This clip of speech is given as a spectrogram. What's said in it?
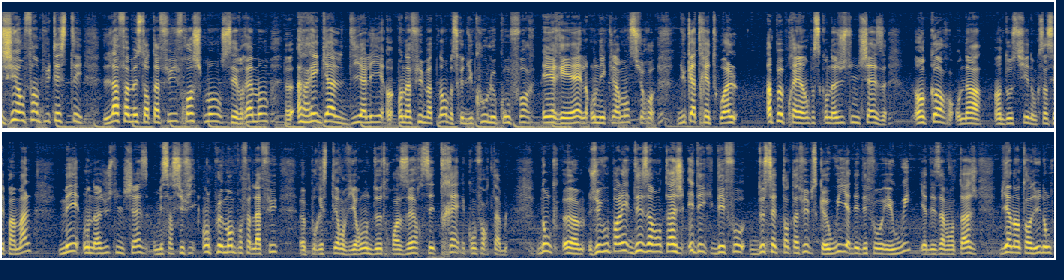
j'ai enfin pu tester la fameuse tente à fût. Franchement, c'est vraiment euh, un régal d'y aller en affût maintenant parce que du coup, le confort est réel. On est clairement sur du 4 étoiles à peu près, hein, parce qu'on a juste une chaise encore, on a un dossier, donc ça c'est pas mal. Mais on a juste une chaise, mais ça suffit amplement pour faire de l'affût, euh, pour rester environ 2-3 heures. C'est très confortable. Donc euh, je vais vous parler des avantages et des défauts de cette tente à fût, parce que oui, il y a des défauts et oui, il y a des avantages, bien entendu. Donc.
